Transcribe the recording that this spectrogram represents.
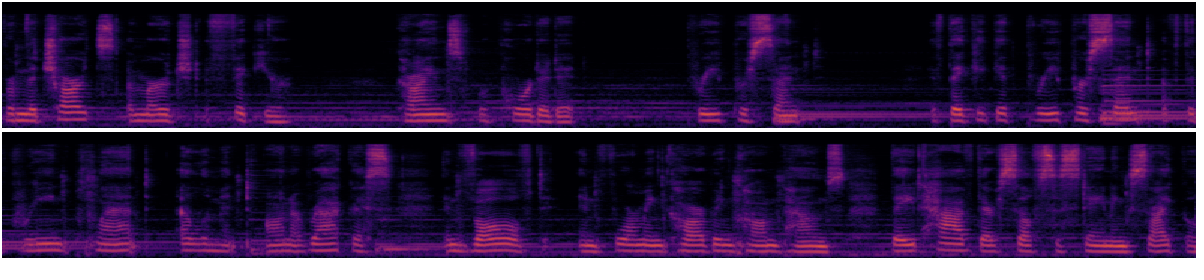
From the charts emerged a figure Kynes reported it 3%. If they could get 3% of the green plant element on Arrakis involved in forming carbon compounds, they'd have their self sustaining cycle.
